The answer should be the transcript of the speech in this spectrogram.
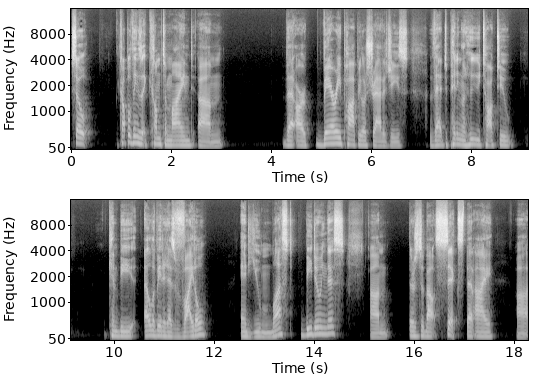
So, a couple of things that come to mind um, that are very popular strategies that, depending on who you talk to, can be elevated as vital, and you must be doing this. Um, there's about six that I uh,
